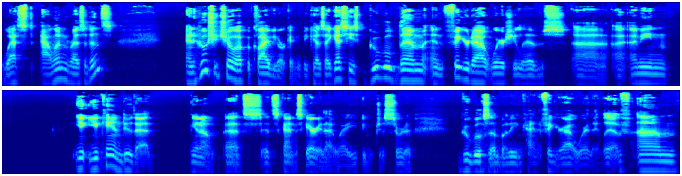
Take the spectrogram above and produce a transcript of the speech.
West Allen residence. And who should show up but Clive Yorkin? Because I guess he's Googled them and figured out where she lives. Uh, I, I, mean, you, you can do that. You know, it's it's kind of scary that way. You can just sort of Google somebody and kind of figure out where they live. Um,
